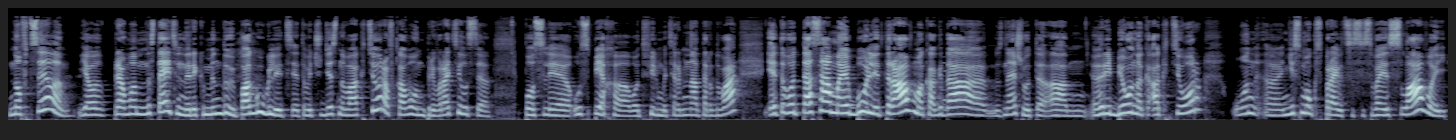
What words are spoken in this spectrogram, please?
но в целом я вот прям вам настоятельно рекомендую погуглить этого чудесного актера, в кого он превратился после успеха вот фильма «Терминатор 2». Это вот та самая боль и травма, когда, знаешь, вот а, ребенок-актер, он э, не смог справиться со своей славой,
